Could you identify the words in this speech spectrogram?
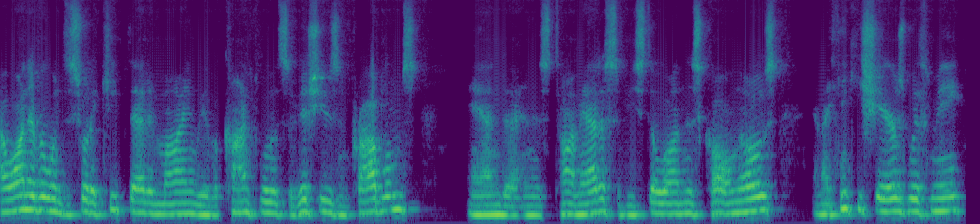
I want everyone to sort of keep that in mind. We have a confluence of issues and problems. And, uh, and as Tom Addis, if he's still on this call, knows, and I think he shares with me,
